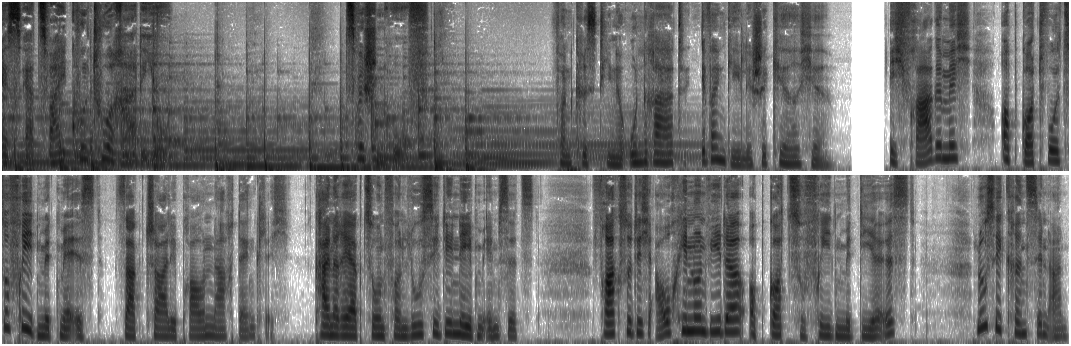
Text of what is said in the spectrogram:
SR2 Kulturradio. Zwischenruf. Von Christine Unrath, Evangelische Kirche. Ich frage mich, ob Gott wohl zufrieden mit mir ist, sagt Charlie Brown nachdenklich. Keine Reaktion von Lucy, die neben ihm sitzt. Fragst du dich auch hin und wieder, ob Gott zufrieden mit dir ist? Lucy grinst ihn an.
